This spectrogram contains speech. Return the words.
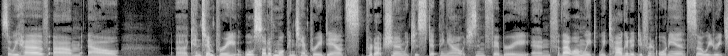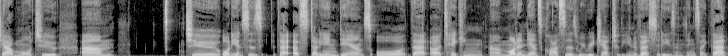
So we have um, our uh, contemporary or sort of more contemporary dance production, which is Stepping Out, which is in February, and for that one we we target a different audience. So we reach out more to um, to audiences that are studying dance or that are taking um, modern dance classes. We reach out to the universities and things like that.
